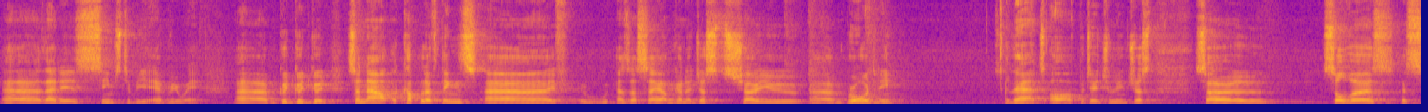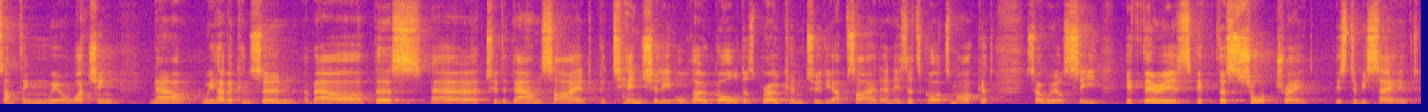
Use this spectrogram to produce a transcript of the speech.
uh, that is seems to be everywhere. Um, good, good, good. So now a couple of things, uh, if, as I say, I'm going to just show you um, broadly that are of potential interest. So silver is, is, something we are watching. Now, we have a concern about this uh, to the downside, potentially, although gold is broken to the upside and is its God's market. So we'll see. If there is, if this short trade is to be saved,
